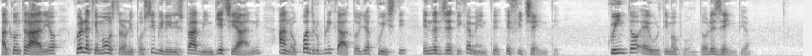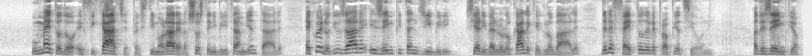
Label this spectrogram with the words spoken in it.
Al contrario, quelle che mostrano i possibili risparmi in 10 anni hanno quadruplicato gli acquisti energeticamente efficienti. Quinto e ultimo punto, l'esempio. Un metodo efficace per stimolare la sostenibilità ambientale è quello di usare esempi tangibili, sia a livello locale che globale, dell'effetto delle proprie azioni. Ad esempio,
